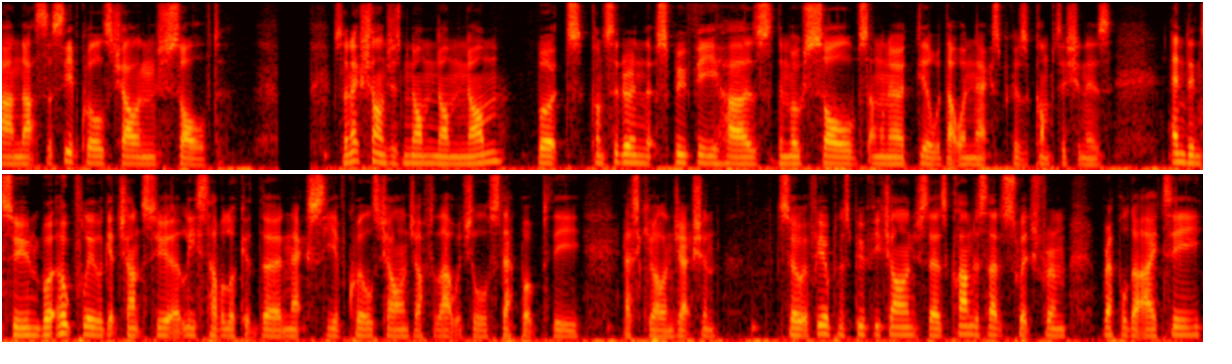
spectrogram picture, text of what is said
and that's the Sea of Quills challenge solved. So the next challenge is nom nom nom but considering that Spoofy has the most solves I'm going to deal with that one next because the competition is ending soon, but hopefully we'll get a chance to at least have a look at the next Sea of Quills challenge after that, which will step up the SQL injection. So if we open the Spoofy challenge, it says Clam decided to switch from REPL.it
